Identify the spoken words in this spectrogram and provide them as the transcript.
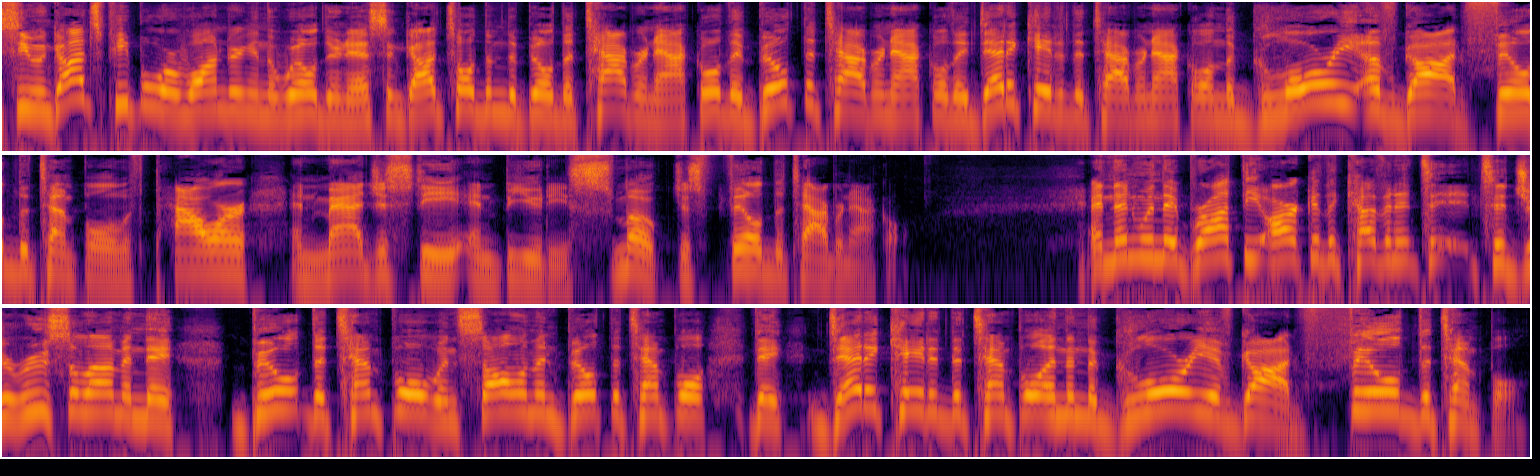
see, when God's people were wandering in the wilderness and God told them to build the tabernacle, they built the tabernacle, they dedicated the tabernacle, and the glory of God filled the temple with power and majesty and beauty. Smoke just filled the tabernacle. And then when they brought the Ark of the Covenant to, to, Jerusalem and they built the temple, when Solomon built the temple, they dedicated the temple, and then the glory of God filled the temple.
